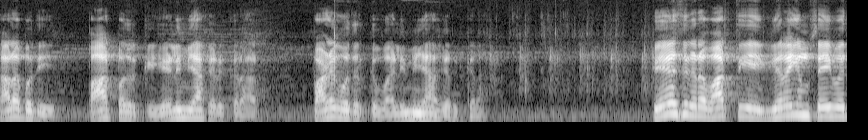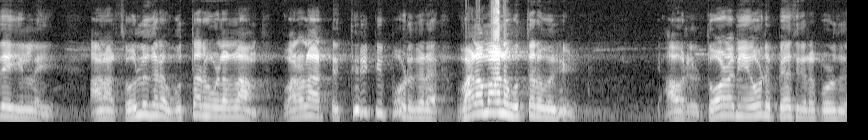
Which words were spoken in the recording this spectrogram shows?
தளபதி பார்ப்பதற்கு எளிமையாக இருக்கிறார் பழகுவதற்கு வலிமையாக இருக்கிறார். பேசுகிற வார்த்தையை விரயம் செய்வதே இல்லை ஆனால் சொல்லுகிற உத்தரவுகளெல்லாம் வரலாற்றை திருப்பி போடுகிற வளமான உத்தரவுகள். அவர்கள் தோழமையோடு பேசுகிற பொழுது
